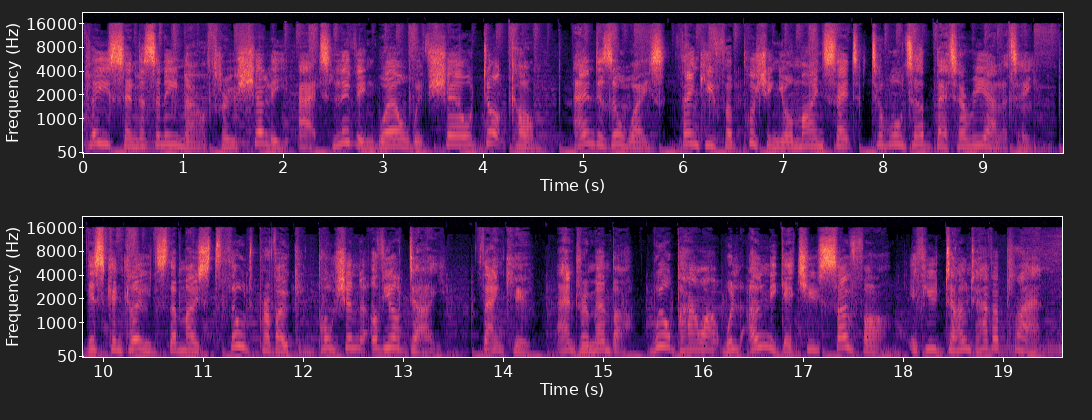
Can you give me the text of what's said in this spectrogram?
please send us an email through shelley at livingwellwithshell.com. And as always, thank you for pushing your mindset towards a better reality. This concludes the most thought provoking portion of your day. Thank you. And remember, willpower will only get you so far if you don't have a plan.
